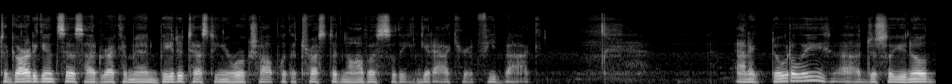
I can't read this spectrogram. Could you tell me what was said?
to guard against this, I'd recommend beta testing your workshop with a trusted novice so that you can get accurate feedback. Anecdotally, uh, just so you know,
